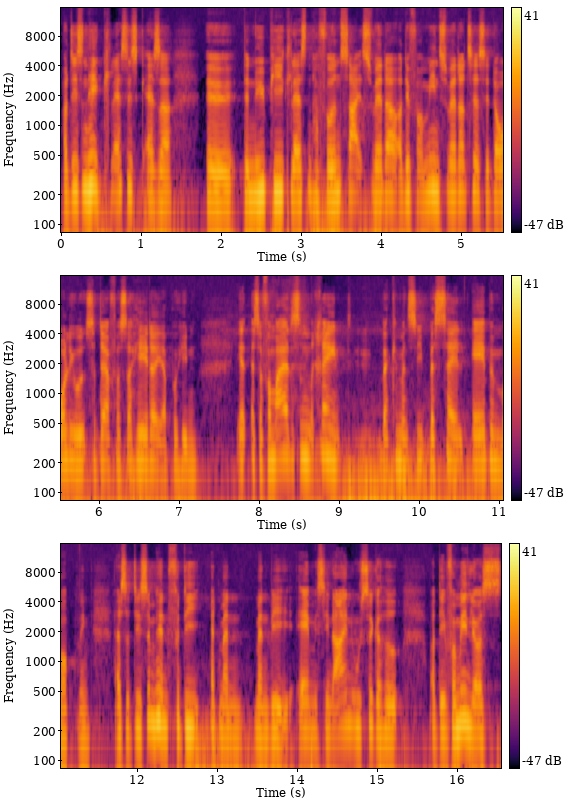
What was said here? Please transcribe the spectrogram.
Og det er sådan helt klassisk, altså øh, den nye pige i klassen har fået en sej sweater, og det får min sweater til at se dårlig ud, så derfor så hater jeg på hende. Ja, altså for mig er det sådan rent, hvad kan man sige, basal abemobning. Altså det er simpelthen fordi, at man, man vil af med sin egen usikkerhed, og det er formentlig også,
